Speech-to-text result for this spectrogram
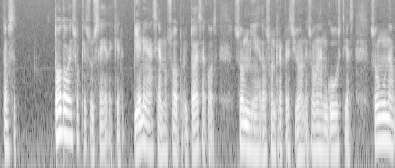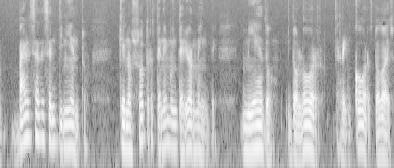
Entonces, todo eso que sucede, que viene hacia nosotros y toda esa cosa, son miedos, son represiones, son angustias, son una balsa de sentimientos que nosotros tenemos interiormente. Miedo, dolor, rencor, todo eso.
